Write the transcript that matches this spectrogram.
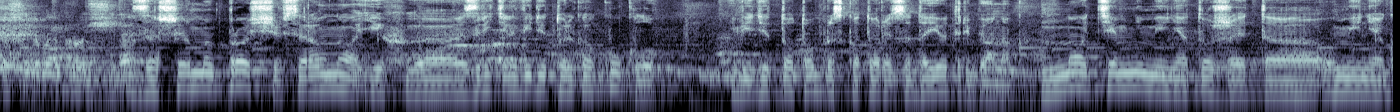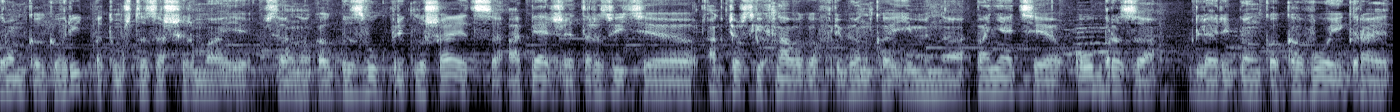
за ширмой проще, да? За ширмой проще, все равно их э, зритель видит только куклу видит тот образ, который задает ребенок. Но, тем не менее, тоже это умение громко говорить, потому что за ширмой все равно как бы звук приглушается. Опять же, это развитие актерских навыков ребенка, именно понятие образа для ребенка, кого играет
